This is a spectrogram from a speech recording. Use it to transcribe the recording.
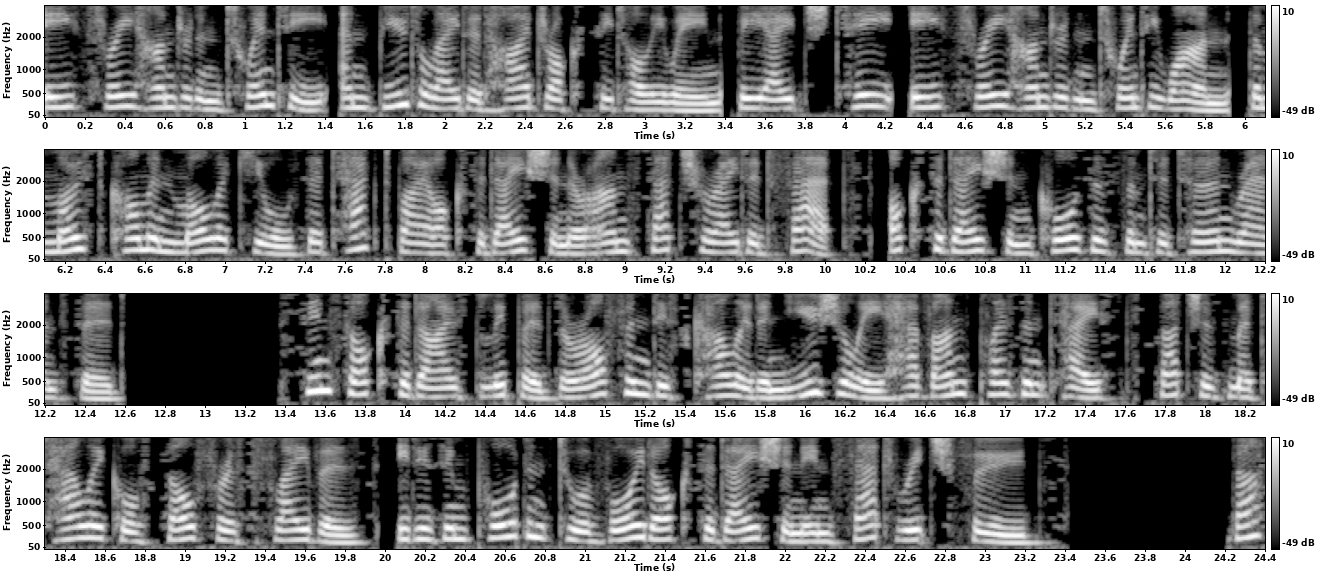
E320 and butylated hydroxytoluene BHT, E321. The most common molecules attacked by oxidation are unsaturated fats. Oxidation oxidation causes them to turn rancid. Since oxidized lipids are often discolored and usually have unpleasant tastes such as metallic or sulfurous flavors, it is important to avoid oxidation in fat-rich foods. Thus,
